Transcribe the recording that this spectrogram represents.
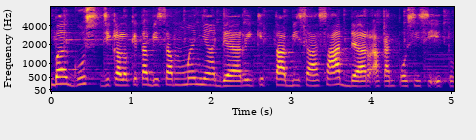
bagus jika kita bisa menyadari, kita bisa sadar akan posisi itu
